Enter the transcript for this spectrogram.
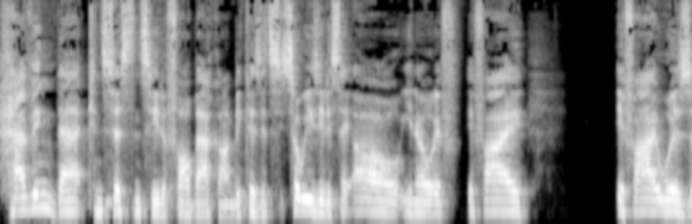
having that consistency to fall back on because it's so easy to say, oh, you know, if if I if I was,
